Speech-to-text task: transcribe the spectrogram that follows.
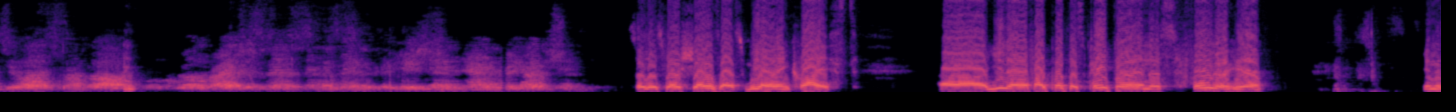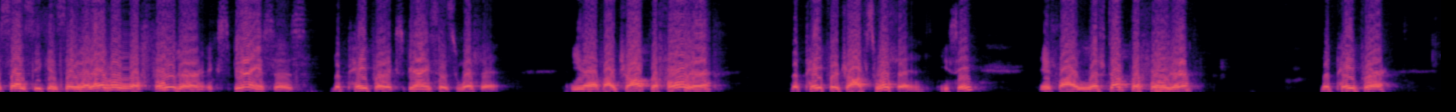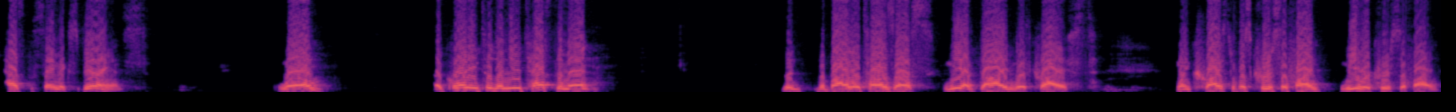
to us from God, both righteousness and sanctification and redemption. So this verse shows us we are in Christ. Uh, you know, if I put this paper in this folder here, in a sense, you can say whatever the folder experiences, the paper experiences with it you know, if I drop the folder, the paper drops with it, you see? If I lift up the folder, the paper has the same experience. Well, according to the New Testament, the, the Bible tells us we have died with Christ. When Christ was crucified, we were crucified.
